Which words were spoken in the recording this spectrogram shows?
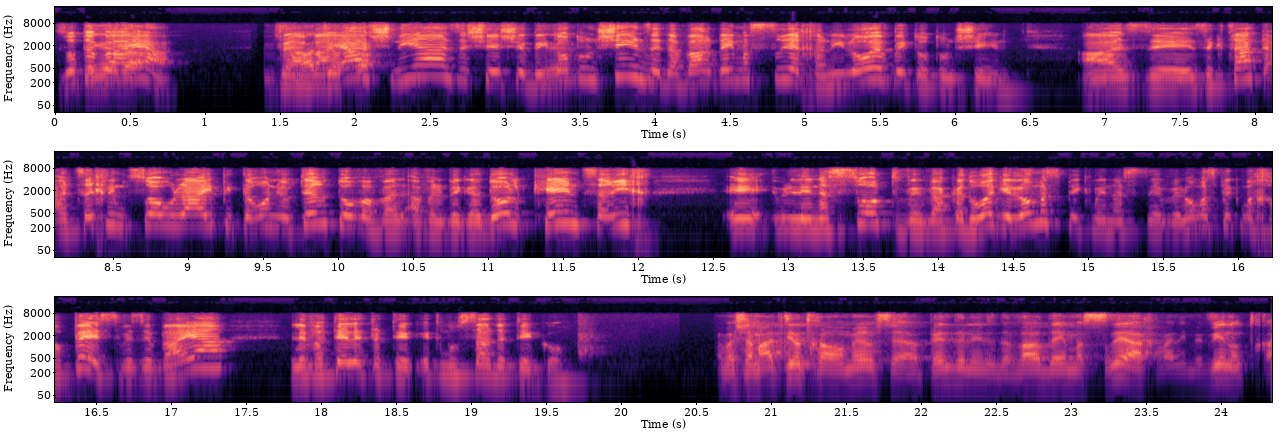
זאת הבעיה. והבעיה השנייה זה ש, שבעיטות כן. עונשין זה דבר די מסריח, אני לא אוהב בעיטות עונשין. אז אה, זה קצת, צריך למצוא אולי פתרון יותר טוב, אבל, אבל בגדול כן צריך אה, לנסות, והכדורגל לא מספיק מנסה ולא מספיק מחפש, וזה בעיה, לבטל את, התק, את מוסד התיקו. אבל שמעתי אותך אומר שהפנדלים זה דבר די מסריח, ואני מבין אותך,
